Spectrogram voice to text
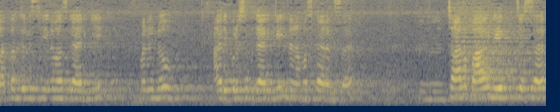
పతంజలి శ్రీనివాస్ గారికి మరియు హరిప్రసాద్ గారికి నా నమస్కారం సార్. చాలా బాగా నేర్పించారు సార్.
